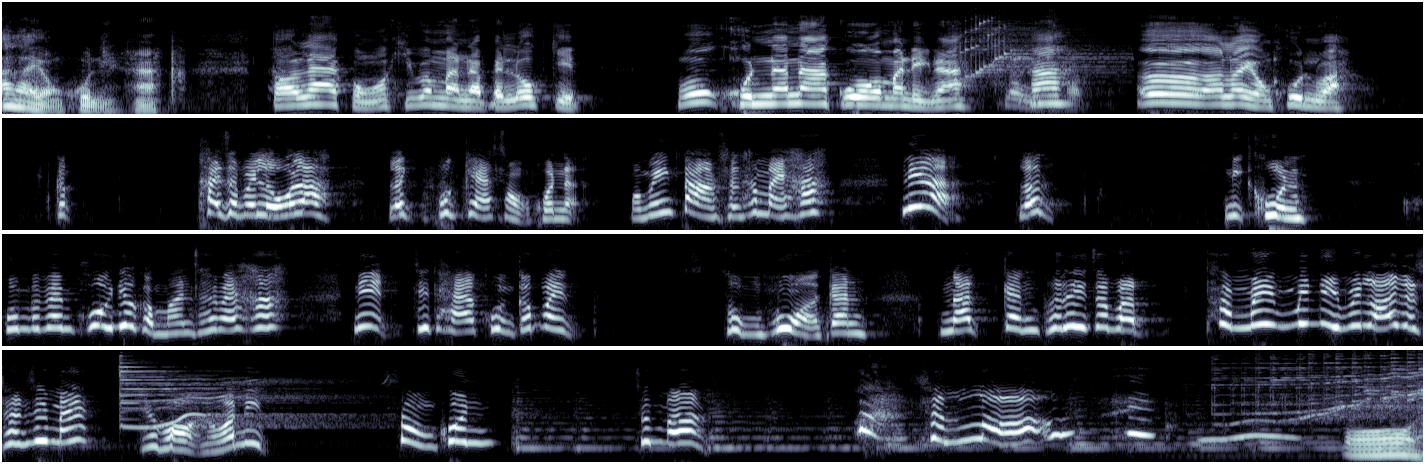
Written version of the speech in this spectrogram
อะไรของคุณฮะ ตอนแรกผมก็คิดว่ามันน่ะเป็นโรคจิตโอ้คุณน่าน่ากลัวกับมันอีกนะฮะเออ อะไรของคุณวะ ใครจะไปรู้ล่ะ แล้วพวกแกสองคนอะมาวิ่งตามฉันทำไมฮะ เนี่ย แล้วนี่คุณ คุณไปเป็นพวกเดียวกับมันใช่ไหมฮะ นี่ที่แท้คุณก็ไปสุ่มหัวกัน นัดกันเพื่อที่จะมาทำไม่ไม่ดีไม่ร้ายกับฉันใช่ไหมอย่าบอกนะว่านี่สองคนจะมา ฉันเหรอโอ้ย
